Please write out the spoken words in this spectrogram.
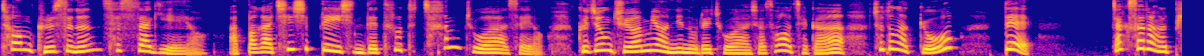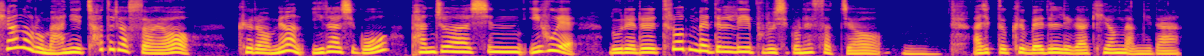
처음 글 쓰는 새싹이에요. 아빠가 70대이신데 트로트 참 좋아하세요. 그중 주현미 언니 노래 좋아하셔서 제가 초등학교 때 짝사랑을 피아노로 많이 쳐드렸어요. 그러면 일하시고 반주하신 이후에 노래를 트롯 메들리 부르시곤 했었죠. 음, 아직도 그 메들리가 기억납니다.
